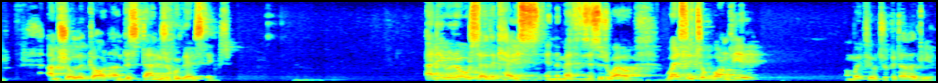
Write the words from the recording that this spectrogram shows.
I'm sure that God understands all those things. And it was also the case in the Methodists as well. Wesley took one view, and Whitefield took another view.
